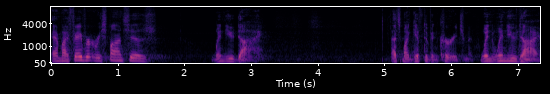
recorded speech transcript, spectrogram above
And my favorite response is, when you die. That's my gift of encouragement. When, when you die.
